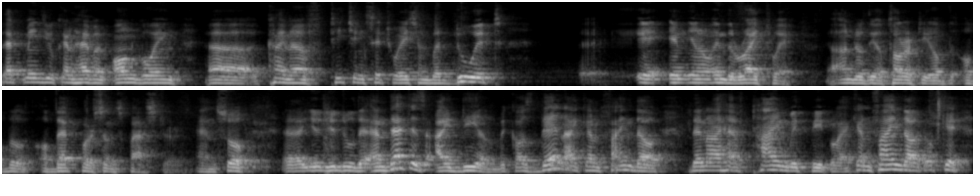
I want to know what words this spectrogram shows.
that means you can have an ongoing uh, kind of teaching situation, but do it uh, in, in, you know in the right way under the authority of the, of the of that person's pastor. And so uh, you, you do that. And that is ideal because then i can find out then i have time with people. I can find out okay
